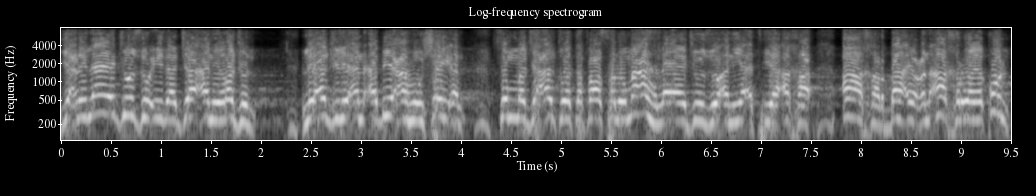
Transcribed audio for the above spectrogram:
يعني لا يجوز إذا جاءني رجل لأجل أن أبيعه شيئا ثم جعلت وتفاصل معه لا يجوز أن يأتي أخ آخر بائع آخر ويقول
